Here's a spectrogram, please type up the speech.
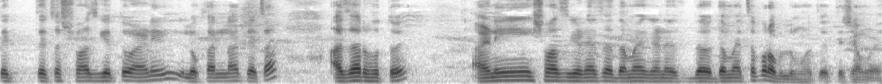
त्याचा श्वास घेतो आणि लोकांना त्याचा आजार होतोय आणि श्वास घेण्याचा दमा घेण्या द दम्याचा प्रॉब्लेम होतोय त्याच्यामुळे.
